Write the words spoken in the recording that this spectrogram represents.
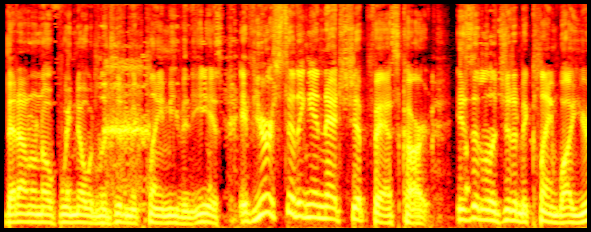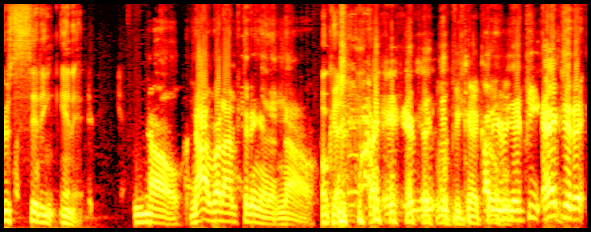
that I don't know if we know what a legitimate claim even is. If you're sitting in that ship fast cart, is it a legitimate claim while you're sitting in it? No, not when I'm sitting in it. No. Okay. But if, if, if, Would be kinda but if, cool. if you exit it,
